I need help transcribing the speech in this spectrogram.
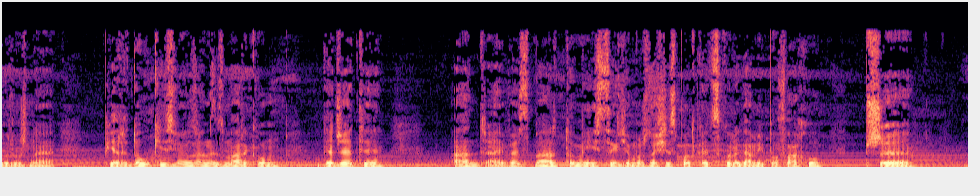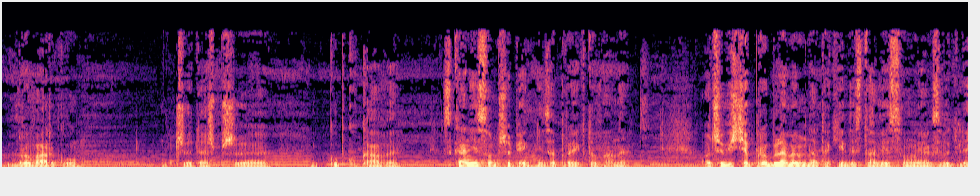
w różne pierdółki związane z marką, gadżety, a Drivers Bar to miejsce, gdzie można się spotkać z kolegami po fachu przy browarku, czy też przy kubku kawy. Skanie są przepięknie zaprojektowane. Oczywiście problemem na takiej wystawie są jak zwykle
